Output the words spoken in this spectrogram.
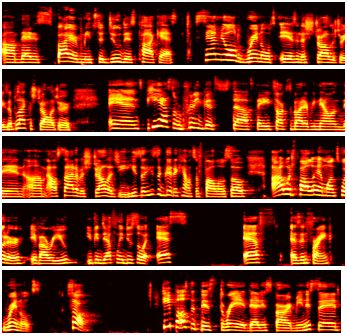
um, that inspired me to do this podcast. Samuel Reynolds is an astrologer. He's a black astrologer. And he has some pretty good stuff that he talks about every now and then um, outside of astrology. He's a, he's a good account to follow. So I would follow him on Twitter if I were you. You can definitely do so at SF, as in Frank, Reynolds. So he posted this thread that inspired me and it said,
